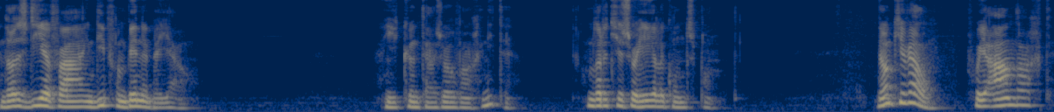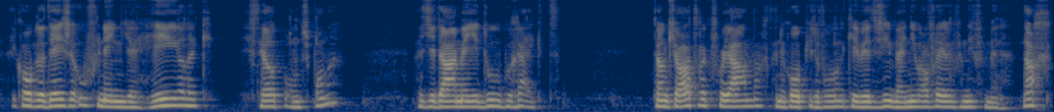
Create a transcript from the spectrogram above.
En dat is die ervaring diep van binnen bij jou. Je kunt daar zo van genieten, omdat het je zo heerlijk ontspant. Dankjewel voor je aandacht. Ik hoop dat deze oefening je heerlijk heeft helpen ontspannen. Dat je daarmee je doel bereikt. Dank je hartelijk voor je aandacht en ik hoop je de volgende keer weer te zien bij een nieuwe aflevering van Diep van Binnen. Dag!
